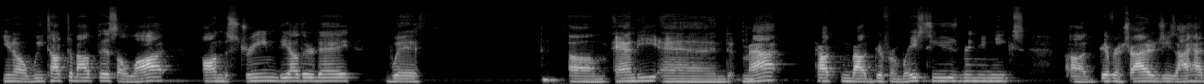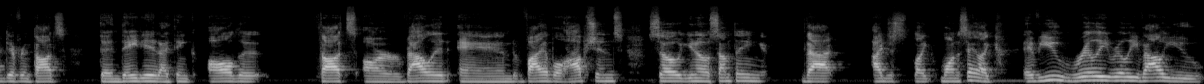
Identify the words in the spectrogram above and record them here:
you know, we talked about this a lot on the stream the other day with um, Andy and Matt talking about different ways to use min uniques, uh, different strategies. I had different thoughts than they did. I think all the thoughts are valid and viable options. So, you know, something that I just like want to say like if you really really value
